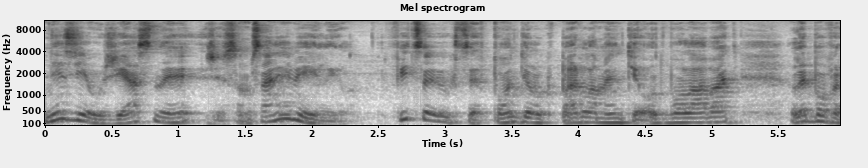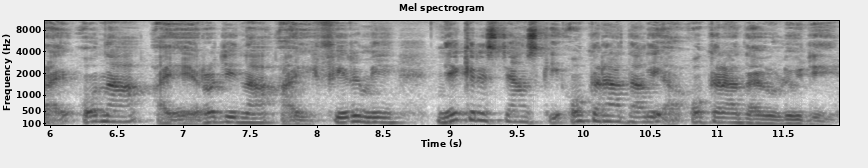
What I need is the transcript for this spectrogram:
Dnes je už jasné, že som sa nemýlil. Fico ju chce v pondelok v parlamente odvolávať, lebo vraj ona a jej rodina a ich firmy nekresťansky okrádali a okrádajú ľudí.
